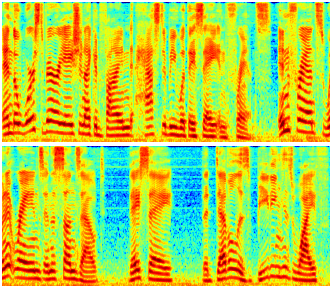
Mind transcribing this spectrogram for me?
And the worst variation I could find has to be what they say in France. In France, when it rains and the sun's out, they say, the devil is beating his wife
